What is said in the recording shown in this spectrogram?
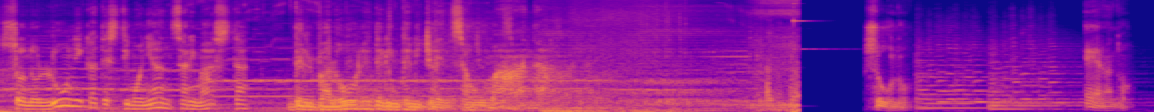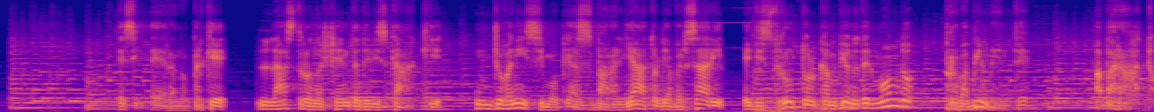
sono l'unica testimonianza rimasta del valore dell'intelligenza umana. Sono. Erano. Eh sì, erano, perché l'astro nascente degli scacchi, un giovanissimo che ha sbaragliato gli avversari e distrutto il campione del mondo, probabilmente ha barato.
